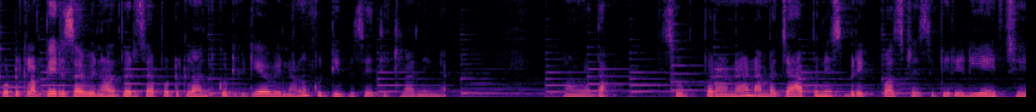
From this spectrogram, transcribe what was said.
போட்டுக்கலாம். பெருசாக வேணாலும் பெருசாக போட்டுக்கலாம். குட்டி குட்டியாக வேணாலும் குட்டி சேர்த்திக்கலாம் நீங்கள் அவ்வளோதான் சூப்பரான நம்ம ஜாப்பனீஸ் பிரேக்ஃபாஸ்ட் ரெசிபி ரெடி ஆயிடுச்சு.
